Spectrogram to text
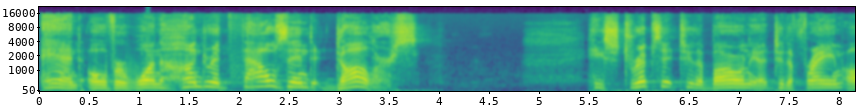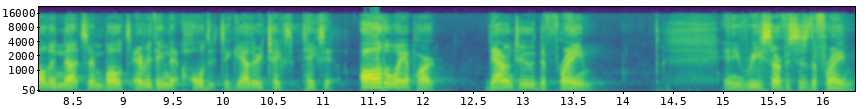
and over $100,000. He strips it to the bone, uh, to the frame, all the nuts and bolts, everything that holds it together. He takes, takes it all the way apart, down to the frame. And he resurfaces the frame.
